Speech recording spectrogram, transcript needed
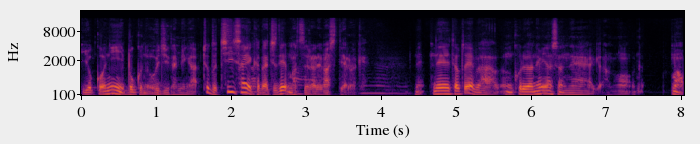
横に僕の氏神がちょっと小さい形で祀られますってやるわけ。ね、で例えばこれはね皆さんねあのまあ、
